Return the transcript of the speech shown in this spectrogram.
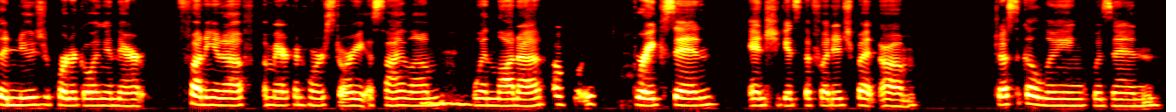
the news reporter going in there. Funny enough, American Horror Story Asylum when Lana of breaks in and she gets the footage, but um Jessica Lange was in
